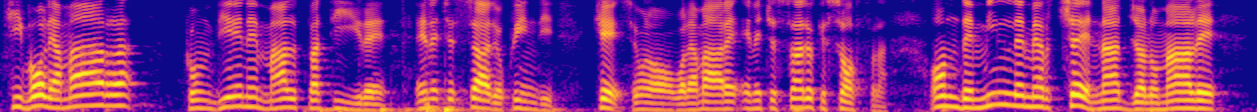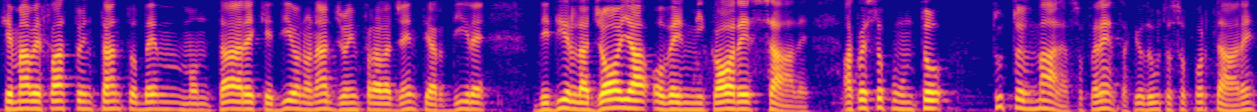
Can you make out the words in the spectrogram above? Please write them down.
Chi vuole amare conviene mal patire. È necessario quindi che, se uno vuole amare, è necessario che soffra. Onde mille mercè naggialo male che m'ave fatto intanto ben montare, che Dio non aggio infra la gente ardire di dir la gioia ove il mio core sale. A questo punto tutto il male, la sofferenza che ho dovuto sopportare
